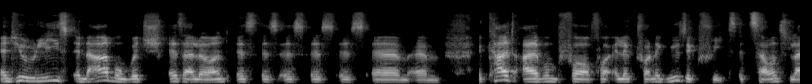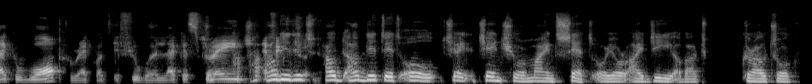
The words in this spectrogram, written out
and he released an album, which, as I learned, is is is is, is um, um, a cult album for for electronic music freaks. It sounds like a warp record, if you will, like a strange. So how, how did it how, how did it all cha change your mindset or your idea about krautrock?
